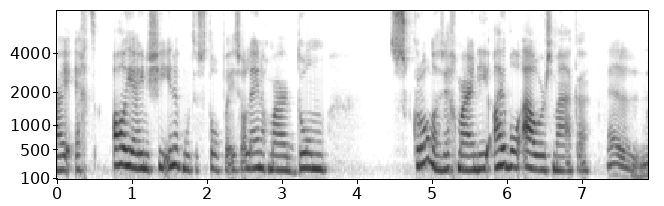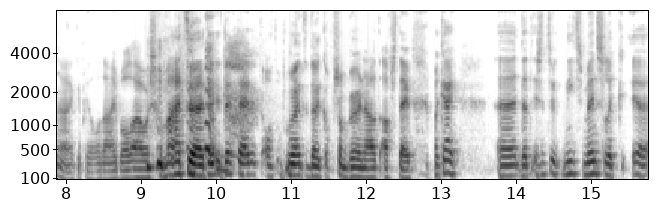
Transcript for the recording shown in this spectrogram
waar je echt al je energie in hebt moeten stoppen, is alleen nog maar dom scrollen, zeg maar, en die eyeball hours maken. Nou, ik heb heel wat eyeball hours gemaakt eh, op het moment dat ik op zo'n burn-out afsteef. Maar kijk, eh, dat is natuurlijk niets menselijk, eh,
